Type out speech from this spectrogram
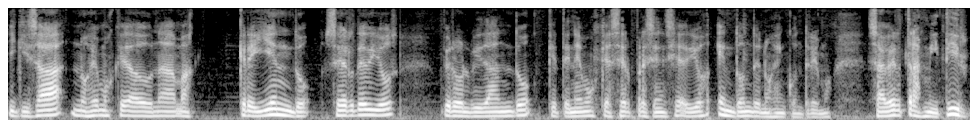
Y quizá nos hemos quedado nada más creyendo ser de Dios, pero olvidando que tenemos que hacer presencia de Dios en donde nos encontremos. Saber transmitir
